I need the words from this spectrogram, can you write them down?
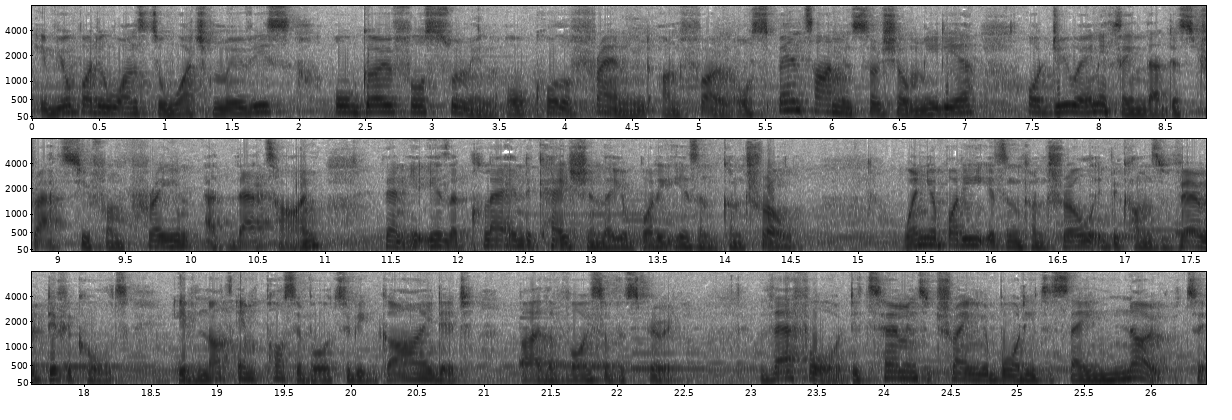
if your body wants to watch movies or go for swimming or call a friend on phone or spend time in social media or do anything that distracts you from praying at that time, then it is a clear indication that your body is in control. When your body is in control, it becomes very difficult, if not impossible, to be guided by the voice of the Spirit. Therefore, determine to train your body to say no to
